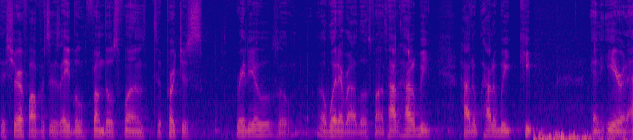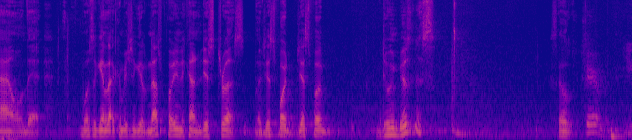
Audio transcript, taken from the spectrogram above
the sheriff office is able from those funds to purchase radios or, or whatever out of those funds? How, how do we, how do, how do we keep an ear and eye on that? Once again, like Commissioner Gill, not for any kind of distrust, but just for, just for doing business. So, Chairman, you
